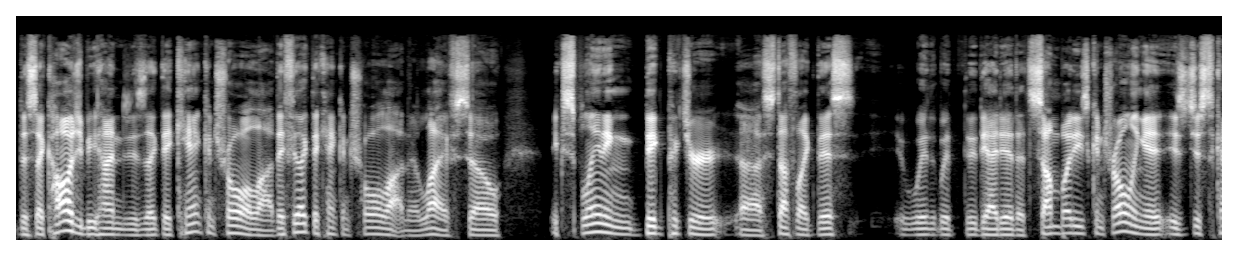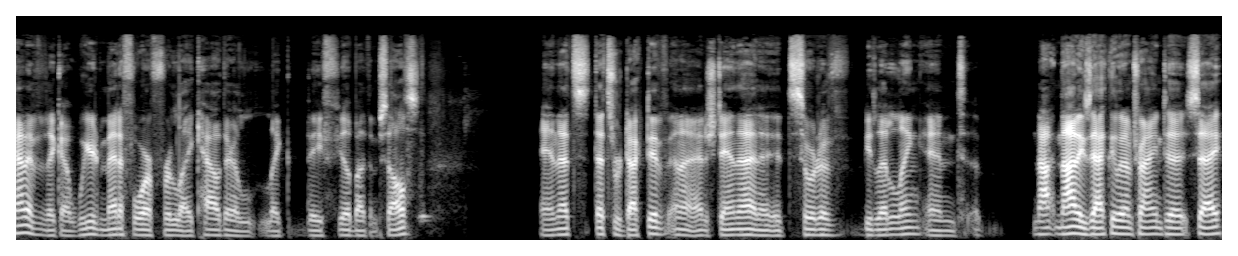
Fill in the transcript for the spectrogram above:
the psychology behind it is like they can't control a lot. They feel like they can't control a lot in their life. So explaining big picture uh, stuff like this with with the, the, idea that somebody's controlling it is just kind of like a weird metaphor for like how they're like they feel about themselves. And that's that's reductive, and I understand that, and it's sort of belittling and uh, not not exactly what I'm trying to say.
